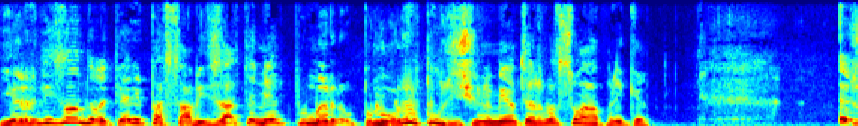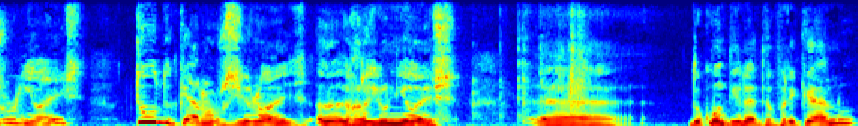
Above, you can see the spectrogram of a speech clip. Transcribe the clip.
E a revisão da matéria passava exatamente por, uma, por um reposicionamento em relação à África. As reuniões, tudo que eram reuniões, reuniões uh, do continente africano,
